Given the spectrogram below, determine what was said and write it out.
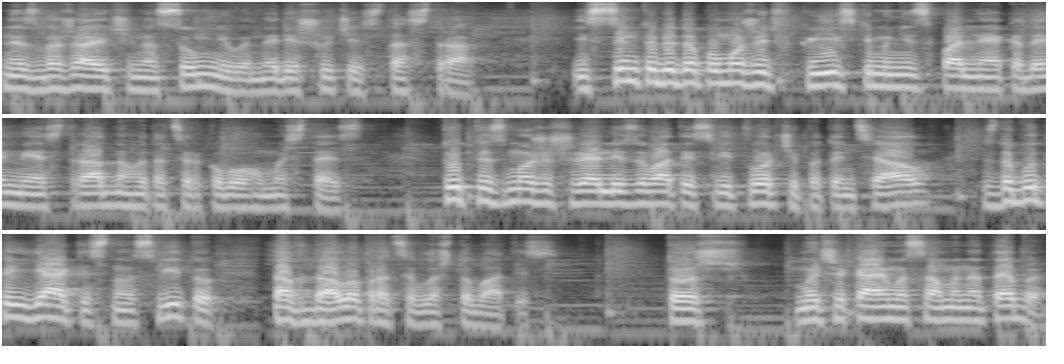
незважаючи на сумніви, нерішучість та страх. І з цим тобі допоможуть в Київській муніципальній академії естрадного та циркового мистецтв. Тут ти зможеш реалізувати свій творчий потенціал, здобути якісну освіту та вдало працевлаштуватись. Тож, ми чекаємо саме на тебе.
